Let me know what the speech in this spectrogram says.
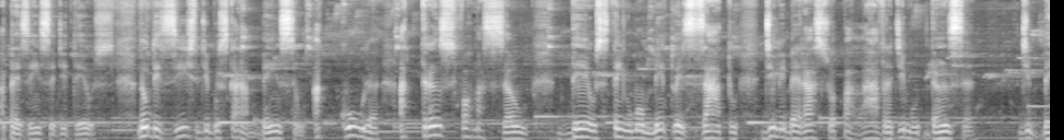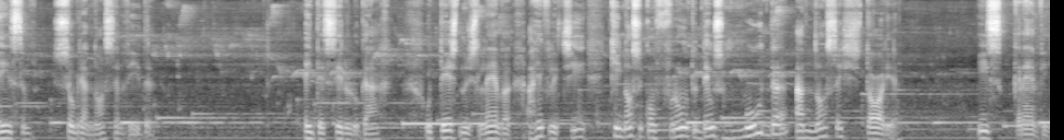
a presença de Deus. Não desista de buscar a bênção, a cura, a transformação. Deus tem o um momento exato de liberar Sua palavra de mudança, de bênção sobre a nossa vida. Em terceiro lugar, o texto nos leva a refletir que em nosso confronto Deus muda a nossa história e escreve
